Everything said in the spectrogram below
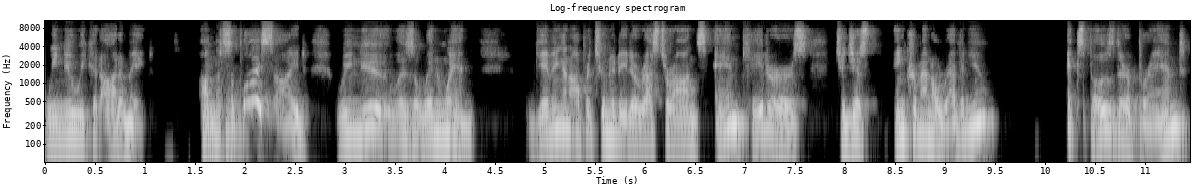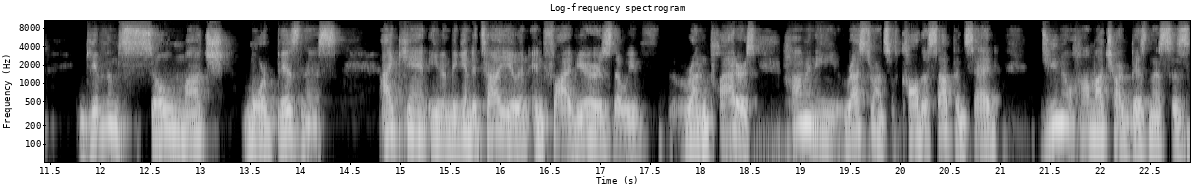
we knew we could automate. On the mm-hmm. supply side, we knew it was a win win. Giving an opportunity to restaurants and caterers to just incremental revenue, expose their brand, give them so much more business I can't even begin to tell you in, in five years that we've run Platterz, how many restaurants have called us up and said, do you know how much our business has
